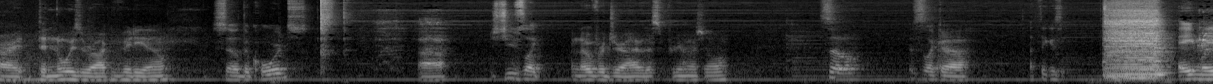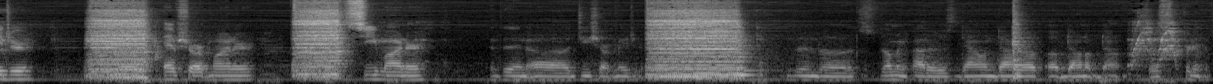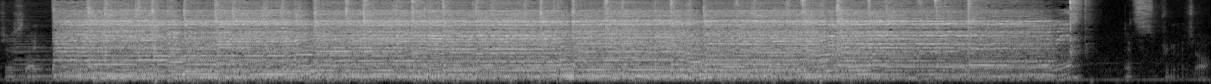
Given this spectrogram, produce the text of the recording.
Alright, the noise rock video. So the chords, uh, just use like an overdrive, that's pretty much all. So, it's like a, I think it's A major, F sharp minor, C minor, and then uh, G sharp major. Then the strumming pattern is down, down, up, up, down, up, down. So it's pretty much just like.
